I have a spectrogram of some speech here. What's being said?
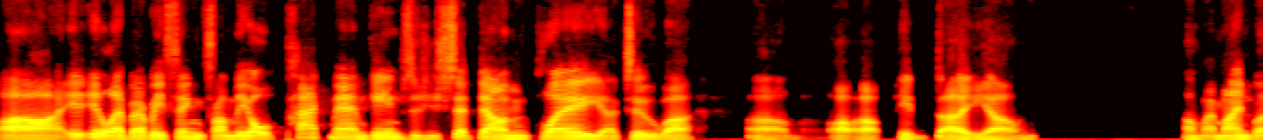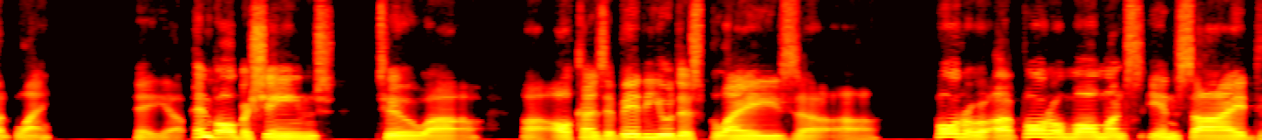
Uh, it, will have everything from the old Pac-Man games as you sit down and play uh, to uh, uh, uh, uh on my mind went blank. Hey, pinball machines to all kinds of video displays, photo photo moments inside.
